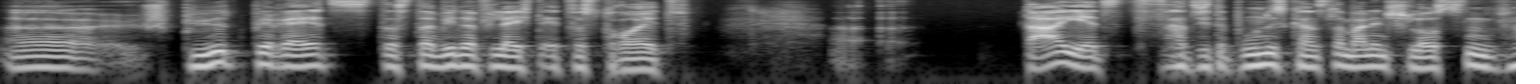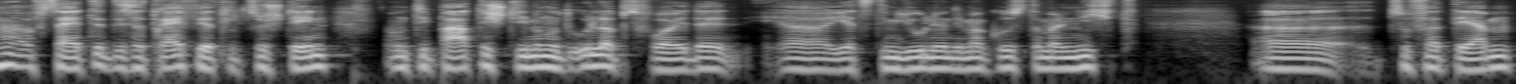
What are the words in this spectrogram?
äh, spürt bereits, dass da wieder vielleicht etwas treut. Äh, da jetzt hat sich der Bundeskanzler mal entschlossen, auf Seite dieser Dreiviertel zu stehen und die Partystimmung und Urlaubsfreude äh, jetzt im Juli und im August einmal nicht äh, zu verderben.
